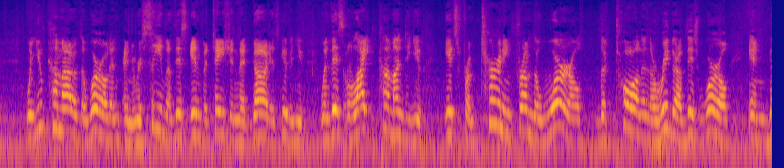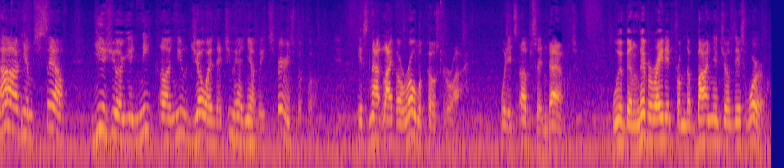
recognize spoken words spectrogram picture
when you come out of the world and, and receive of this invitation that God has given you, when this light come unto you, it's from turning from the world, the toil and the rigor of this world, and God Himself gives you a unique, uh, new joy that you had never experienced before. It's not like a roller coaster ride with its ups and downs. We've been liberated from the bondage of this world.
